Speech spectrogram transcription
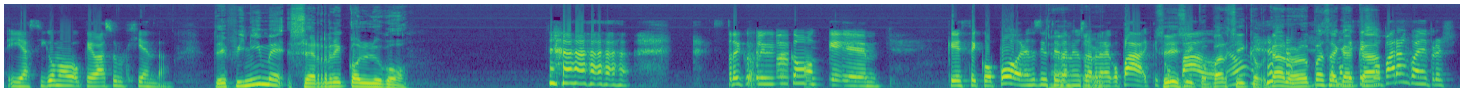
y así como que va surgiendo. Definime, se recolgó. recolgó como que, que se copó, no sé si usted ah, también usa la palabra copar. sí, sí, copar, sí, claro, lo que pasa es que acá... Se coparon con el proyecto.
